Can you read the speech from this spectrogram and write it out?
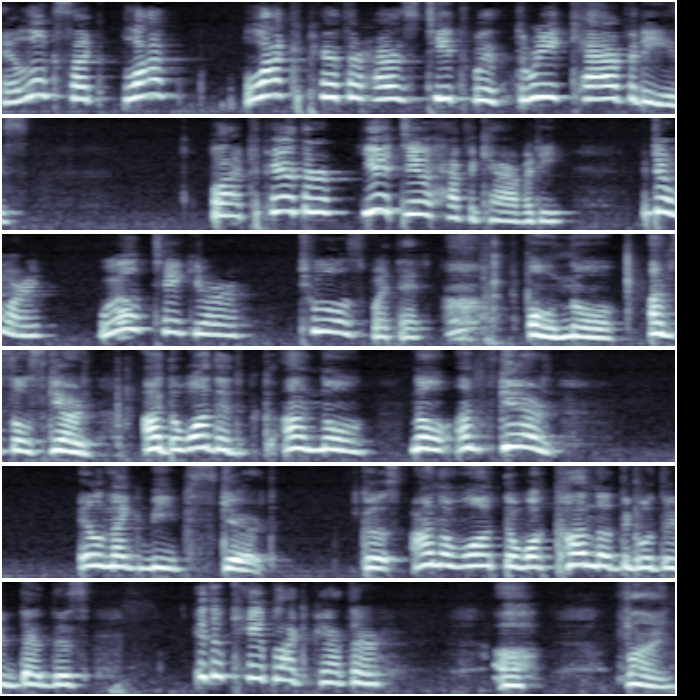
it looks like Black Black Panther has teeth with three cavities. Black Panther, you do have a cavity. But don't worry, we'll take your tools with it. oh no, I'm so scared. I don't want it. Oh no, no, I'm scared. It'll make me scared. Because I don't want the Wakanda to go to the dentist. It's okay, Black Panther. Oh, fine.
